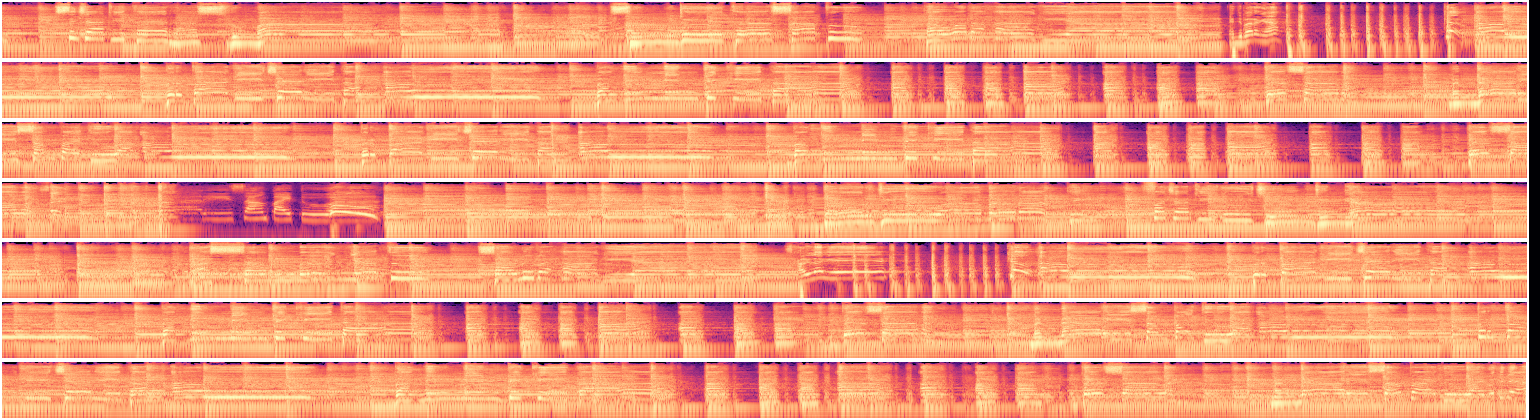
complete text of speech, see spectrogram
senja di teras rumah. Sendu tersapu tawa bahagia. Nyanyi bareng ya たき打ちに bersama Menari sampai tua Ikutin ya.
